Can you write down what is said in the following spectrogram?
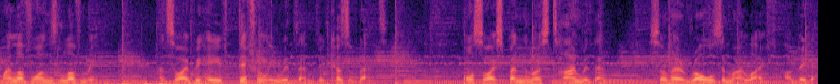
My loved ones love me, and so I behave differently with them because of that. Also, I spend the most time with them, so their roles in my life are bigger.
